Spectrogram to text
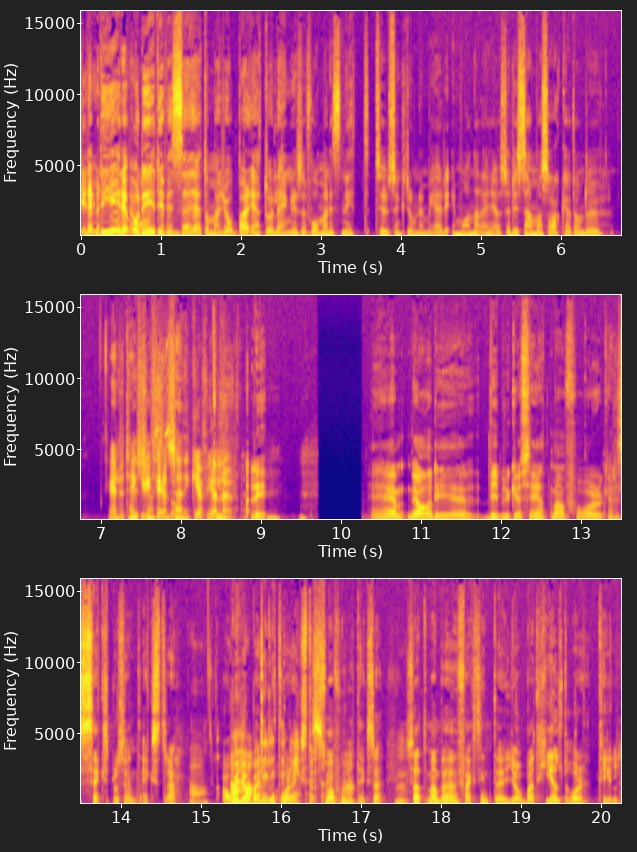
Nej det. men det är det, och Ja. det är ju det vi säger att om man jobbar ett år längre så får man i snitt 1000 kronor mer i månaden ju. Så det är samma sak att om du... Eller tänker vi fel då? Tänker jag fel nu? det, eh, ja, det, vi brukar säga att man får kanske 6 procent extra Ja. av att Aha, jobba ett lite år mer extra. alltså. Så man får Ja. lite extra. Mm. Så att man behöver faktiskt inte jobba ett helt år till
